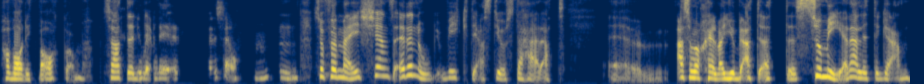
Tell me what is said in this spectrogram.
har varit bakom. Så att jo, det, det, är så. Mm. Mm. Så för mig känns, är det nog viktigast just det här att eh, alltså själva att, att eh, summera lite grann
